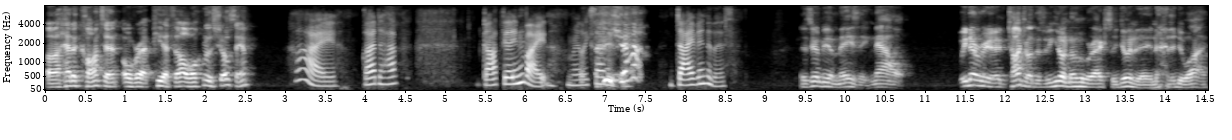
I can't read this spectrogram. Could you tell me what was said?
uh, head of content over at PFL. Welcome to the show, Sam. Hi, glad to have got the invite. I'm really excited yeah. to dive into this. It's going to be amazing. Now, we never really talked about this, but you don't know who we're actually doing today, and neither do I.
